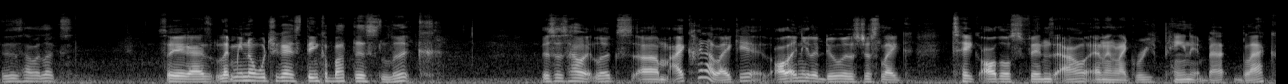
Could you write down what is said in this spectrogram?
this is how it looks. So yeah, guys, let me know what you guys think about this look. This is how it looks. Um, I kind of like it. All I need to do is just like take all those fins out and then like repaint it back black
